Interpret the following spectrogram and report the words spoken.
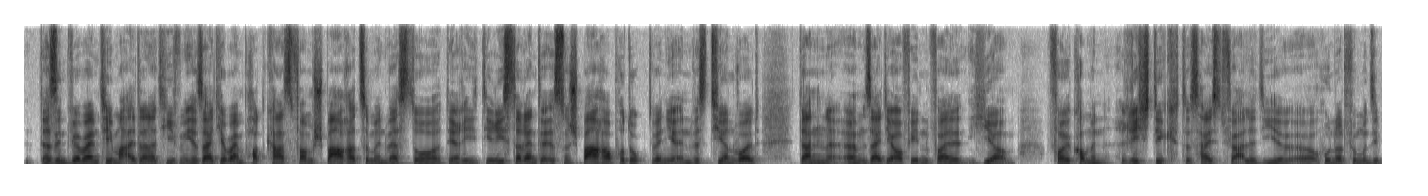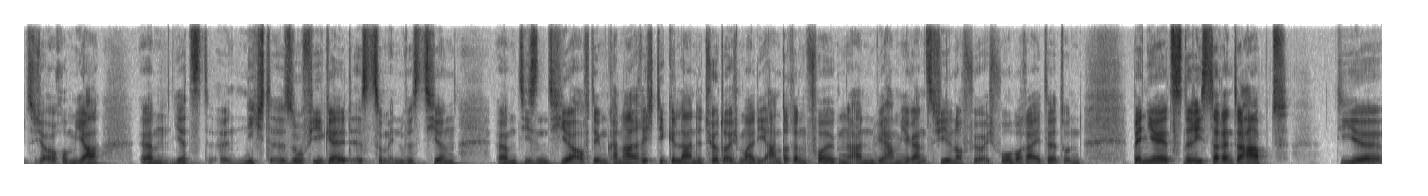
Da sind wir beim Thema Alternativen. Ihr seid hier beim Podcast vom Sparer zum Investor. Der, die Riester-Rente ist ein Sparerprodukt. Wenn ihr investieren wollt, dann ähm, seid ihr auf jeden Fall hier vollkommen richtig. Das heißt, für alle, die äh, 175 Euro im Jahr ähm, jetzt äh, nicht so viel Geld ist zum Investieren, ähm, die sind hier auf dem Kanal richtig gelandet. Hört euch mal die anderen Folgen an. Wir haben hier ganz viel noch für euch vorbereitet. Und wenn ihr jetzt eine Riester-Rente habt, die,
